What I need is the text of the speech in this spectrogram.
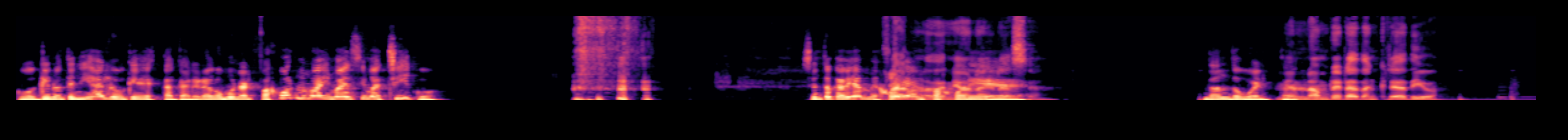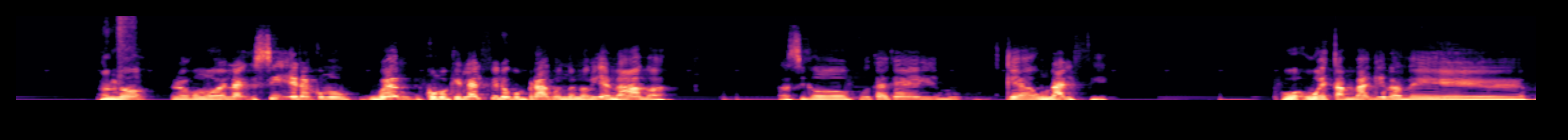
Como que no tenía algo que destacar, era como un alfajor nomás y más encima chico. Siento que había mejores alfajores dando vueltas. El nombre era tan creativo. No, era como el, sí, era como, como que el Alfie lo compraba cuando no había nada más. Así como, puta, que queda un Alfie. O, estas máquinas de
